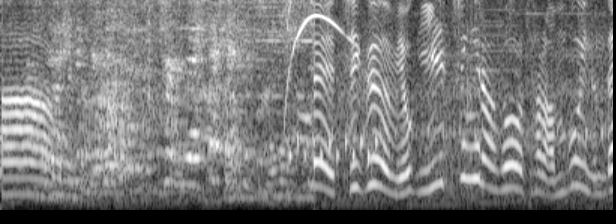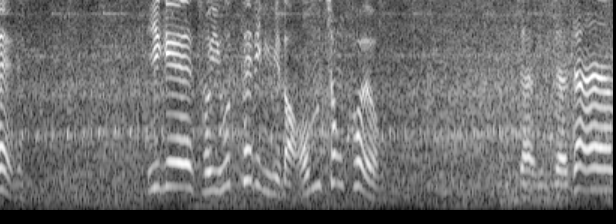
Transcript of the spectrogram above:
아. 네, 지금 여기 1층이라서 잘 안 보이는데 이게 저희 호텔입니다. 엄청 커요. 짠짜잔.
